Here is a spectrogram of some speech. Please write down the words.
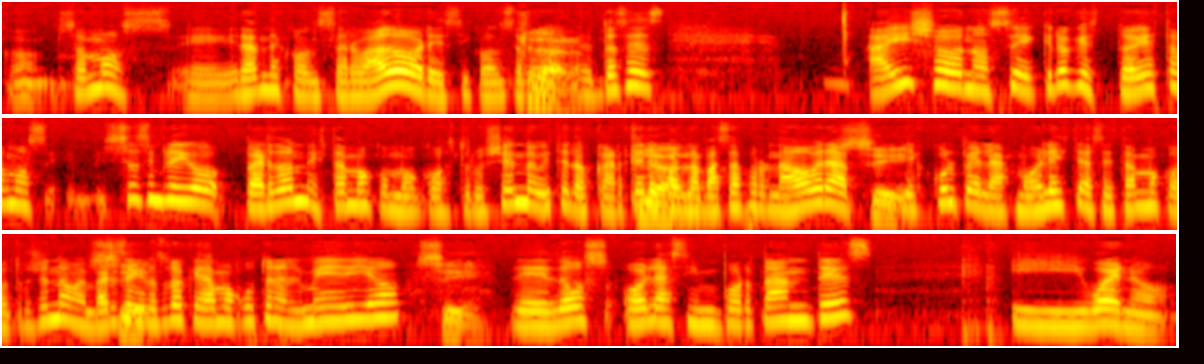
con- somos eh, grandes conservadores y conservadores. Claro. Entonces, ahí yo no sé, creo que todavía estamos... Yo siempre digo, perdón, estamos como construyendo, ¿viste? Los carteles Claro. cuando pasás por una obra, Sí. disculpe las molestias, estamos construyendo. Me parece Sí. que nosotros quedamos justo en el medio Sí. de dos olas importantes y bueno,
